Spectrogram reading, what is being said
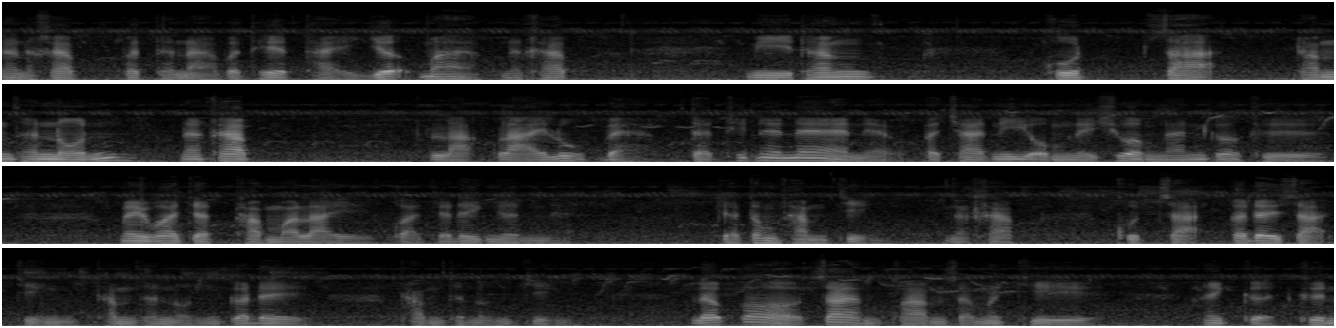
นะครับพัฒนาประเทศไทยเยอะมากนะครับ มีทั้งขุดสระทำถนนนะครับ หลากหลายรูปแบบ แต่ที่แน่ๆเนี่ยประชานิยมในช่วงนั้นก็คือ ไม่ว่าจะทำอะไรกว่าจะได้เงินเนี่ยจะต้องทำจริงนะครับ ขุดสระก็ได้สระจริงทำถนนก็ได้ทำถนนจริง แล้วก็สร้างความสามัคคีให้เกิดขึ้น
